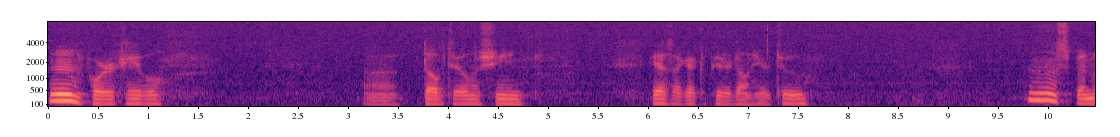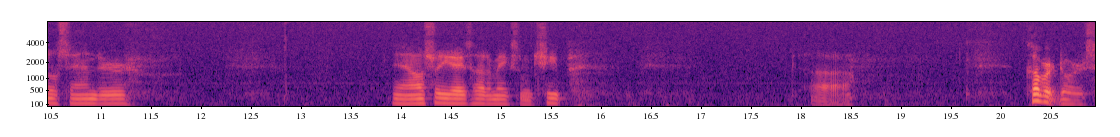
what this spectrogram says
hmm, Porter-Cable, uh, dovetail machine. Yes, I got a computer down here too. Uh, spindle sander. Yeah, I'll show you guys how to make some cheap uh, cupboard doors.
